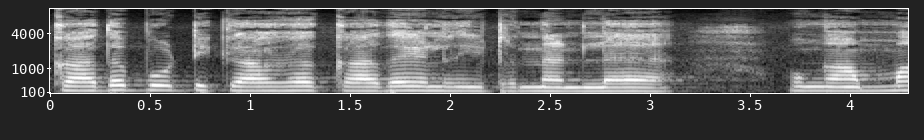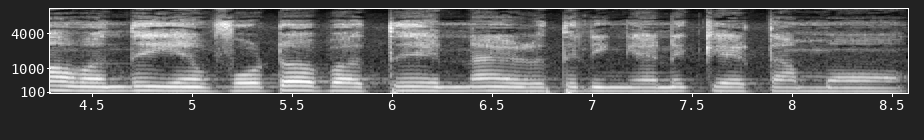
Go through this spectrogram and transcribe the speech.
கதை போட்டிக்காக கதை எழுதிட்டு இருந்தேன்ல. உங்கள் அம்மா வந்து என் ஃபோட்டோவை பார்த்து என்ன எழுதுனீங்கன்னு கேட்டாமோ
